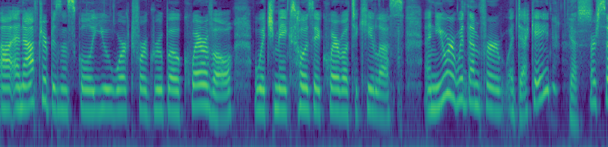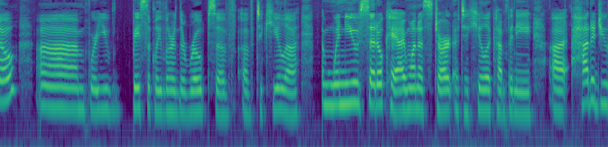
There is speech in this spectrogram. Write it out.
uh, and after business school, you worked for Grupo Cuervo, which makes Jose Cuervo tequilas, and you were with them for a decade Yes. or so, um, where you basically learned the ropes of, of tequila. And when you said, "Okay, I want to start a tequila company," uh, how did you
